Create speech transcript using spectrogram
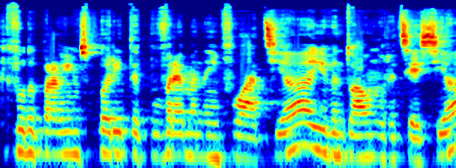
какво да правим с парите по време на инфлация и евентуално рецесия.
